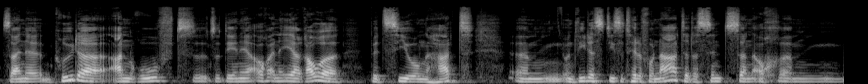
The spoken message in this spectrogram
seine Brüder anruft, zu denen er auch eine eher raue Beziehung hat ähm, und wie das diese Telefonate, das sind dann auch ähm,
